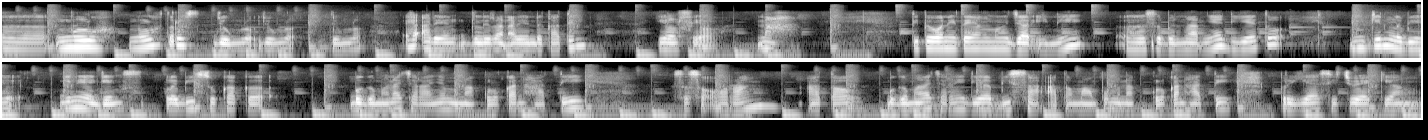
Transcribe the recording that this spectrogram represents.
uh, ngeluh ngeluh terus jomblo jomblo jomblo. Eh ada yang giliran ada yang dekatin ilfil nah tipe wanita yang mengejar ini uh, sebenarnya dia tuh mungkin lebih gini ya gengs lebih suka ke bagaimana caranya menaklukkan hati seseorang atau bagaimana caranya dia bisa atau mampu menaklukkan hati pria si cuek yang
